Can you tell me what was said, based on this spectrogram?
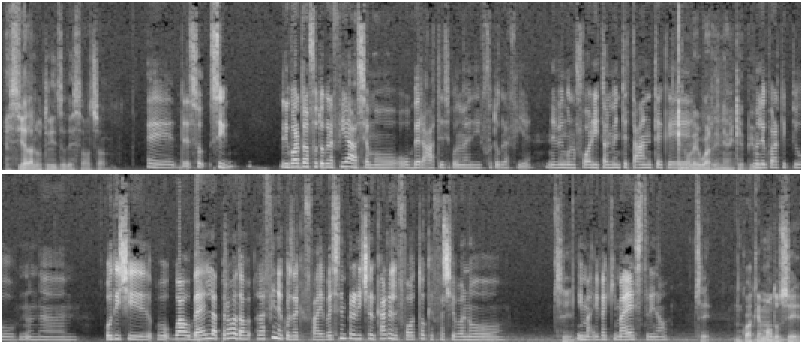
e sia dall'utilizzo dei social. E adesso, sì, riguardo alla fotografia siamo oberati, secondo me, di fotografie. Ne vengono fuori talmente tante che, Che non le guardi neanche più. non le guardi più. non, eh, o dici, oh, wow, bella, però da- alla fine cosa che fai? Vai sempre a ricercare le foto che facevano Sì, i, ma- i vecchi maestri, no? sì, in qualche modo sì.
